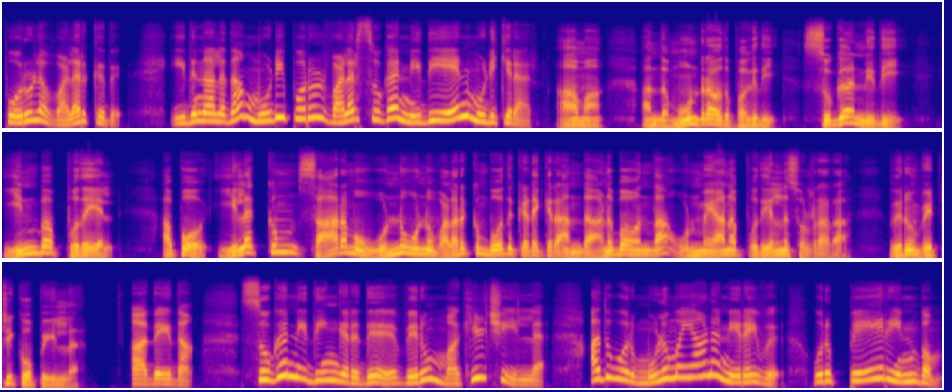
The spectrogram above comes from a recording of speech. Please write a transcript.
பொருளை வளர்க்குது. இதனாலதான் முடிபொருள் வளர்சுக நிதியேன்னு முடிக்கிறார். ஆமா அந்த மூன்றாவது பகுதி சுகநிதி இன்ப புதையல். அப்போ இலக்கும் சாரமும் ஒன்று ஒன்று வளர்க்கும் போது கிடைக்கிற அந்த அனுபவம் தான் உண்மையான புதையல்னு சொல்றாரா? வெறும் வெற்றி கோப்பை இல்ல. அதேதான். சுகநிதிங்கிறது வெறும் மகிழ்ச்சி இல்ல. அது ஒரு முழுமையான நிறைவு ஒரு பேரின்பம்.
